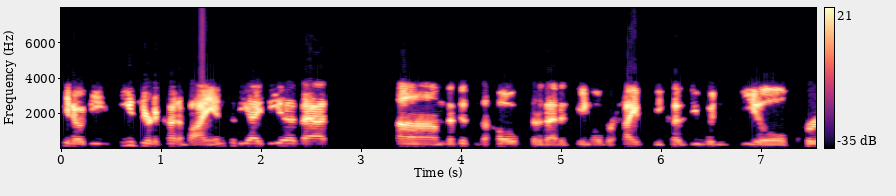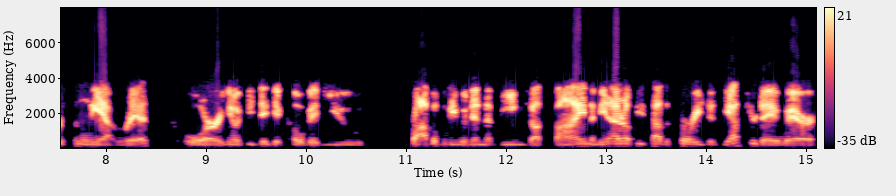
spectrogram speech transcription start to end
you know, it'd be easier to kind of buy into the idea that um, that this is a hoax or that it's being overhyped because you wouldn't feel personally at risk, or you know, if you did get COVID, you probably would end up being just fine. I mean, I don't know if you saw the story just yesterday where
